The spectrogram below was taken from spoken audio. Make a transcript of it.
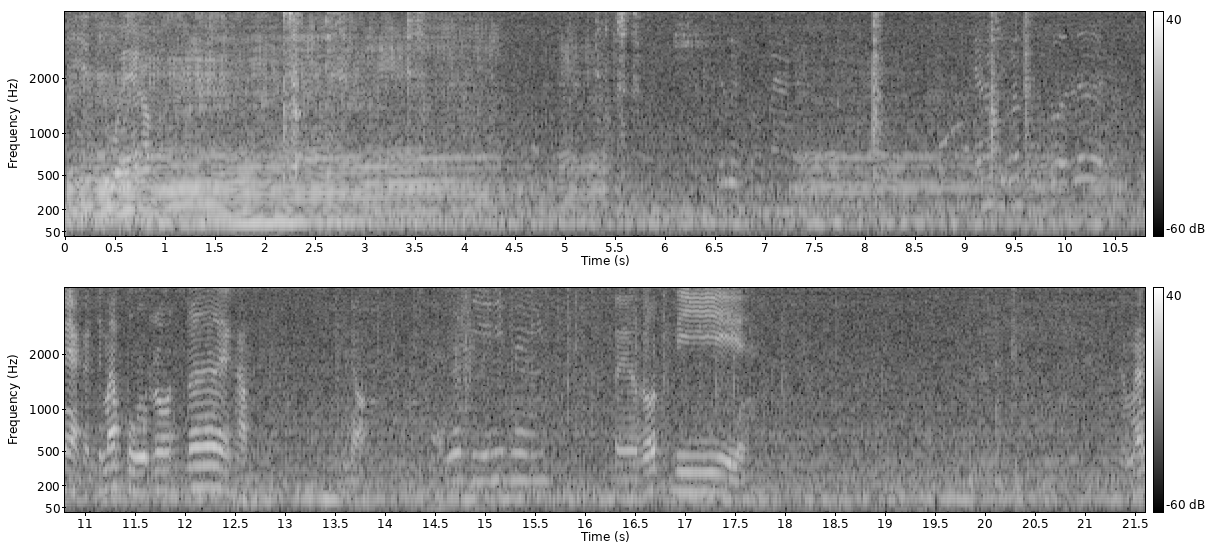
สีสวยครับ ก็เริ่มออกมาแล้วเดี๋ยวเราจะมา ม่ก็สิมาปรุงรสเลยครับพี่น้องใส่รสดีนิดนึงใส่รสดีน้ำมัน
